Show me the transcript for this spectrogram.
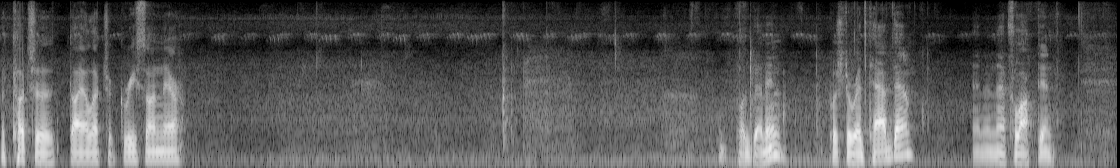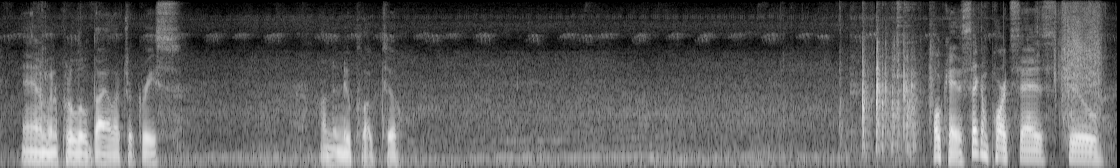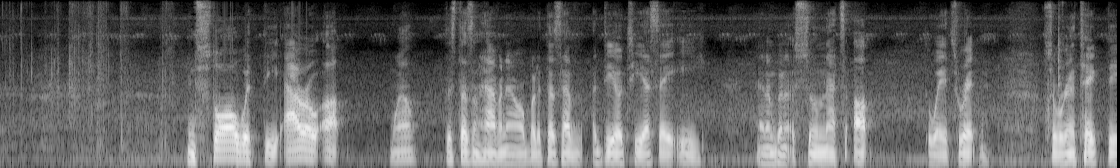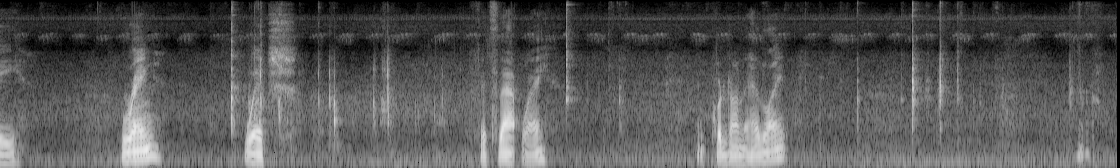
a touch of dielectric grease on there. Plug that in push the red tab down and then that's locked in. And I'm going to put a little dielectric grease on the new plug too Okay, the second part says to install with the arrow up. Well, this doesn't have an arrow, but it does have a DOT SAE, and I'm going to assume that's up the way it's written. So we're going to take the ring, which fits that way, and put it on the headlight.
